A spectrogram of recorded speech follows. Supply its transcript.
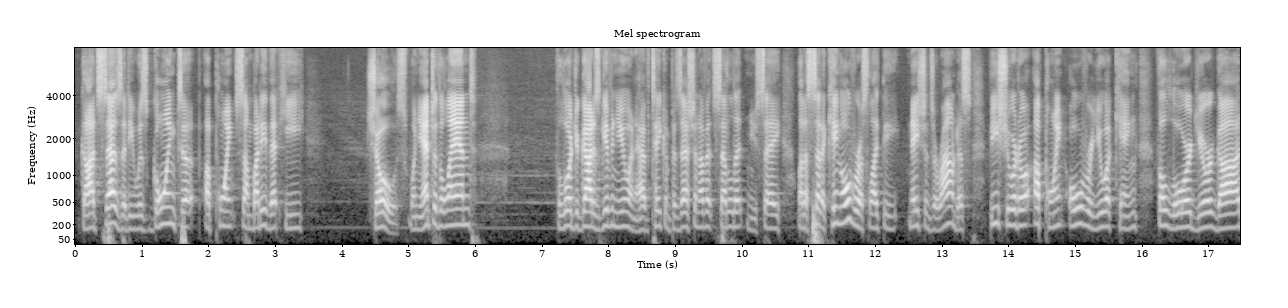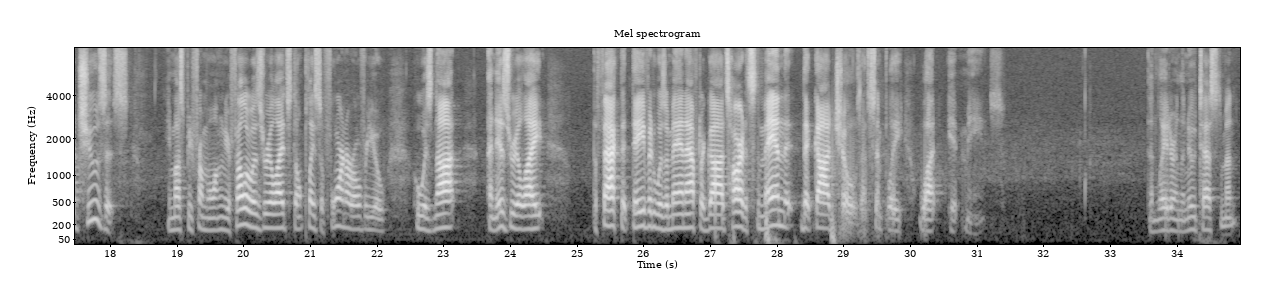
God says that he was going to appoint somebody that he chose. When you enter the land, the Lord your God has given you and have taken possession of it, settled it, and you say, Let us set a king over us like the nations around us, be sure to appoint over you a king the Lord your God chooses. He must be from among your fellow Israelites. Don't place a foreigner over you who is not an Israelite. The fact that David was a man after God's heart, it's the man that, that God chose. That's simply what it means. Then later in the New Testament,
